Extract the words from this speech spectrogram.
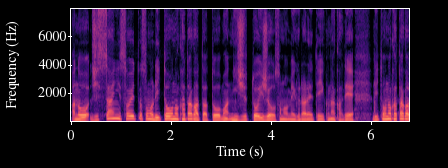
あの実際にそういったその離島の方々と、まあ、20島以上その巡られていく中で離島の方々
